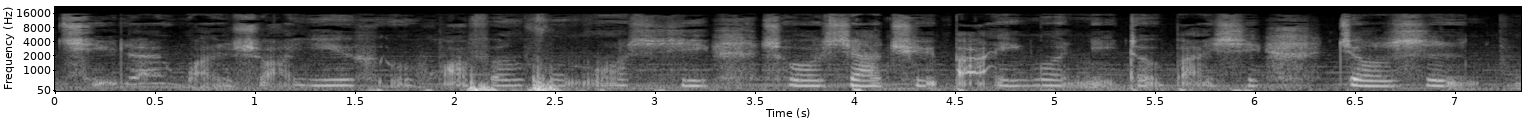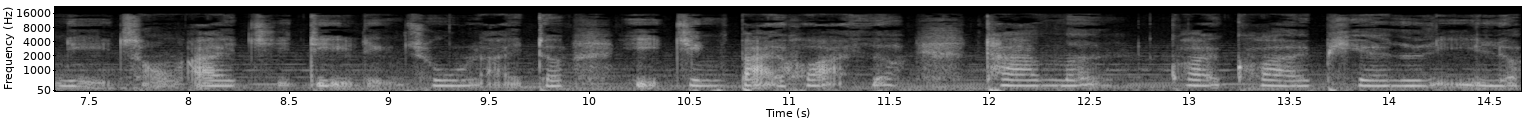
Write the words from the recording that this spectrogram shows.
起来玩耍。耶和华吩咐摩西说：“下去吧，因为你的百姓，就是你从埃及地领出来的，已经败坏了，他们。”快快偏离了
